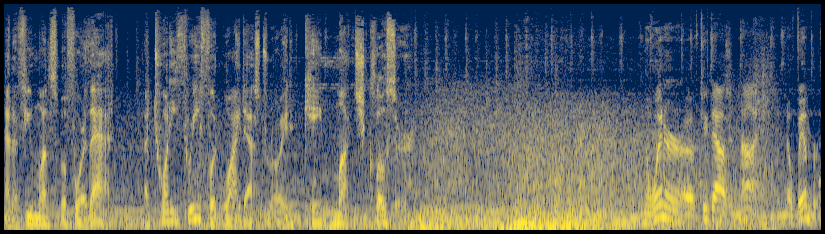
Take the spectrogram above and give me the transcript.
And a few months before that, a 23-foot wide asteroid came much closer. In the winter of 2009, in November,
